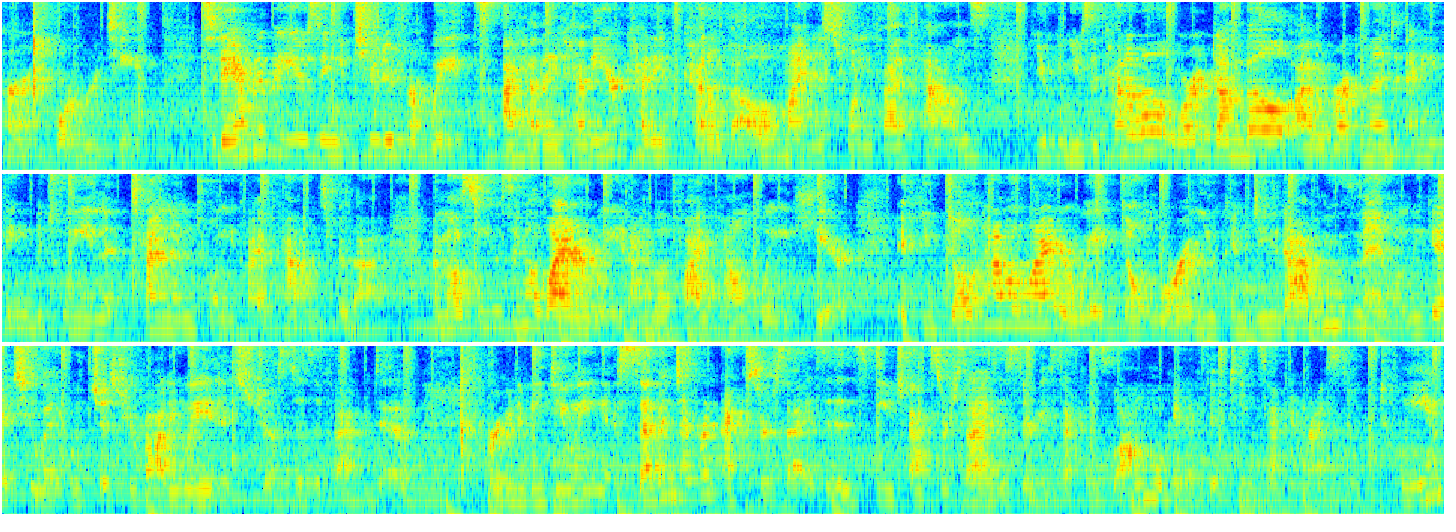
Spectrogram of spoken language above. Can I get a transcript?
current core routine. Today I'm going to be using two different weights. I have a heavier kettlebell, mine is 25 pounds. You can use a kettlebell or a dumbbell. I would recommend anything between 10 and 25 pounds for that. I'm also using a lighter weight. I have a five pound weight here. If you don't have a lighter weight, don't worry, you can do that movement when we get to it with just your body weight. It's just as effective. We're gonna be doing seven different exercises. Each exercise is 30 seconds long. We'll get a 15 second rest in between.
